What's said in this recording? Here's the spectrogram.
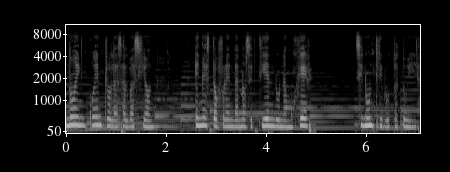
No encuentro la salvación En esta ofrenda no se tiende una mujer, sino un tributo a tu ira.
